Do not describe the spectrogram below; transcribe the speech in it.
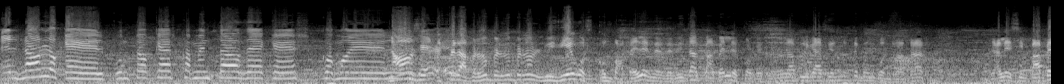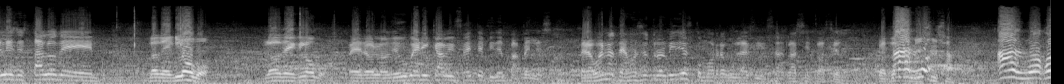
Eh, No, lo que el punto que has comentado de que es como el. No, sí, espera, perdón, perdón, perdón. Luis Diego, con papeles, necesitas papeles, porque si no la aplicación no te pueden contratar. Dale, sin papeles está lo de lo de Globo. Lo de Globo, pero lo de Uber y Cabify te piden papeles. Pero bueno, tenemos otros vídeos como regularizar la situación. Ah, Perdóname, lu- Susa. ah, luego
